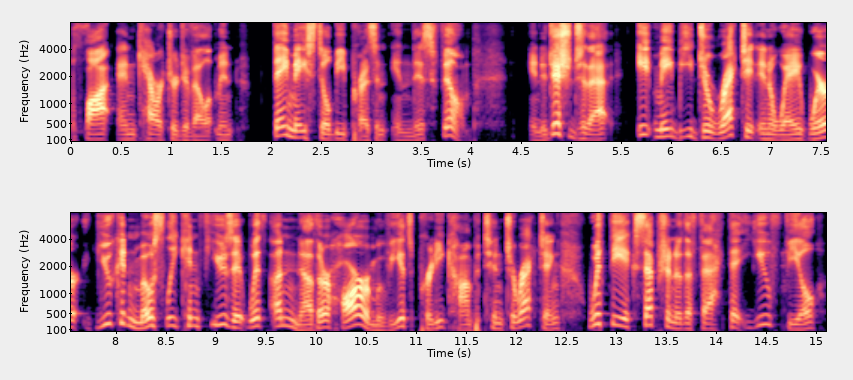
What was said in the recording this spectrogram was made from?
plot and character development, they may still be present in this film. In addition to that, it may be directed in a way where you can mostly confuse it with another horror movie. It's pretty competent directing, with the exception of the fact that you feel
